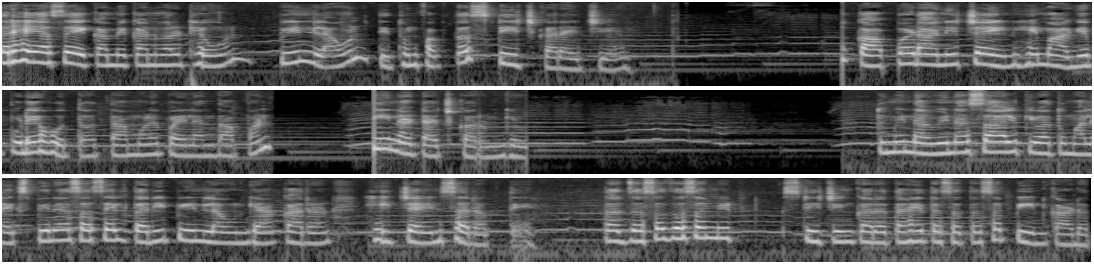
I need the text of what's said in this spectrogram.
तर हे असं एकामेकांवर ठेवून पिन लावून तिथून फक्त स्टिच करायची आहे. कापड आणि चैन हे मागे पुढे होतं त्यामुळे पहिल्यांदा आपण पिन अटॅच करून घेऊ. तुम्ही नवीन असाल किंवा तुम्हाला एक्सपिरियन्स असेल तरी पिन लावून घ्या कारण ही चैन सरकते. तर जसं जसं मी स्टिचिंग करत आहे तसं तसं पिन काढत.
